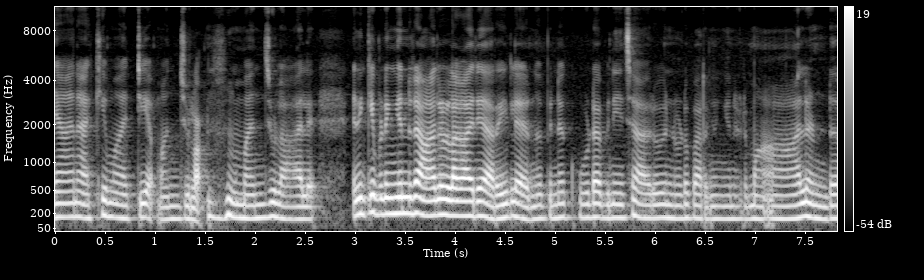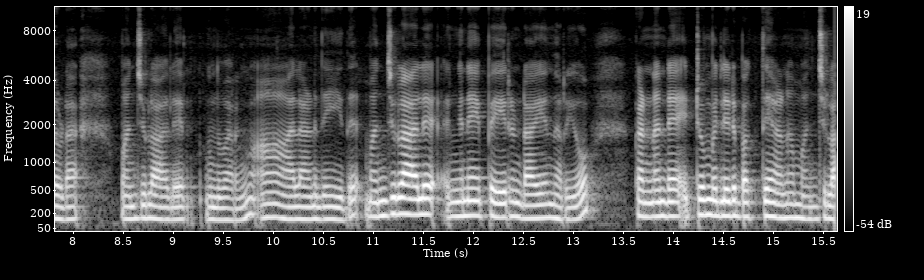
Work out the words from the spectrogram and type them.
ഞാനാക്കി മാറ്റിയ മഞ്ജുള മഞ്ജുള എനിക്കിവിടെ ഇങ്ങനെ ഒരു ആലുള്ള കാര്യം അറിയില്ലായിരുന്നു. പിന്നെ കൂടെ അഭിനയിച്ച ആരോ എന്നോട് പറഞ്ഞു ഇങ്ങനെ ഒരു ആലുണ്ട് അവിടെ മഞ്ജുളാൽ എന്ന് പറഞ്ഞു. ആ ആലാണ് ഇത് മഞ്ജുളാൽ എങ്ങനെ പേരുണ്ടായെന്നറിയോ? കണ്ണന്റെ ഏറ്റവും വലിയൊരു ഭക്തയാണ് മഞ്ജുള.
